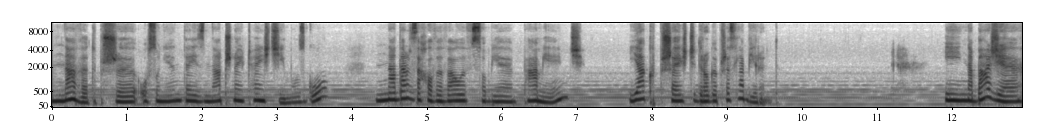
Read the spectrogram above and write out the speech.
nawet przy usuniętej znacznej części mózgu nadal zachowywały w sobie pamięć jak przejść drogę przez labirynt. I na bazie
